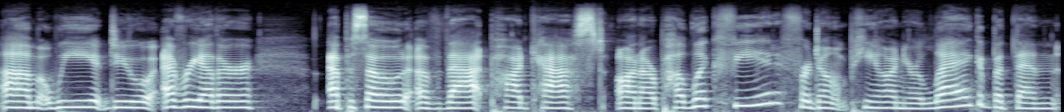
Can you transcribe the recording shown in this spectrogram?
Um, we do every other episode of that podcast on our public feed for Don't Pee on Your Leg, but then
